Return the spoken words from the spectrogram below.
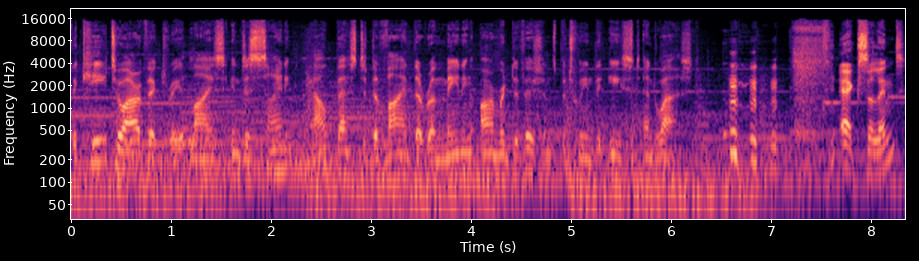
The key to our victory lies in deciding how best to divide the remaining armored divisions between the East and West. Excellent.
